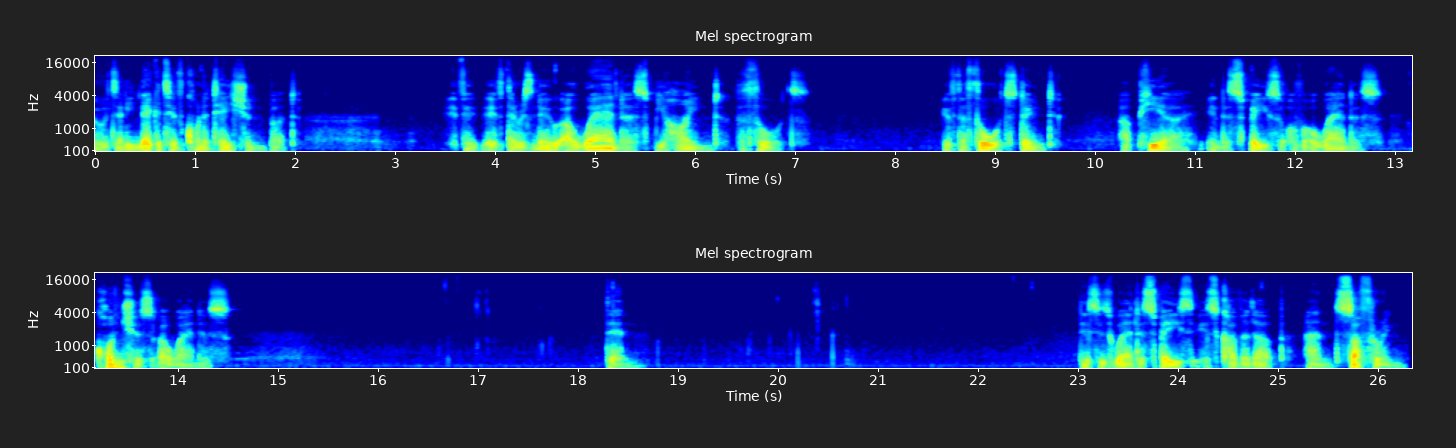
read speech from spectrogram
or it's any negative connotation, but if it, if there is no awareness behind the thoughts, if the thoughts don't appear in the space of awareness, conscious awareness, then This is where the space is covered up and suffering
